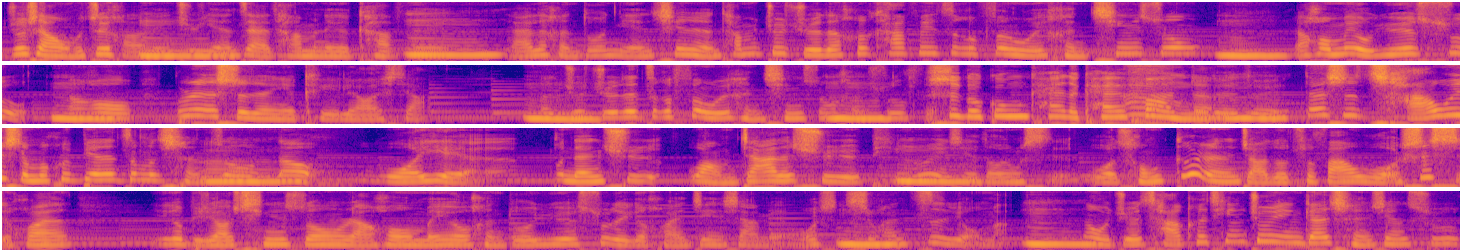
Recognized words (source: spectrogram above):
就像我们最好的邻居嗯严仔他们那个咖啡，嗯来了很多年轻人，他们就觉得喝咖啡这个氛围很轻松，嗯然后没有约束，嗯然后不认识的人也可以聊一下，嗯呃就觉得这个氛围很轻松，很舒服。是个公开的、开放的。啊对对对，嗯但是茶为什么会变得这么沉重？嗯那我也不能去妄加的去评论一些东西。我从个人的角度出发，我是喜欢一个比较轻松，然后没有很多约束的一个环境下面，我是喜欢嗯自由嘛。嗯，那我觉得茶客厅就应该呈现出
